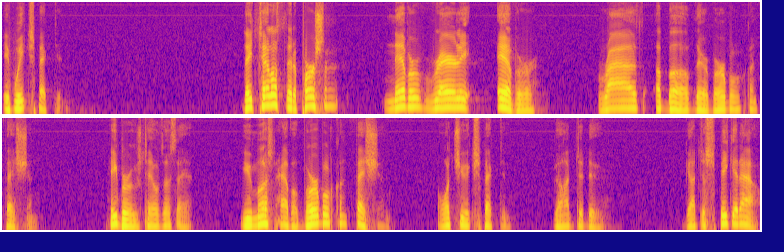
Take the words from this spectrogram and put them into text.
if we expect it. They tell us that a person never, rarely, ever rise above their verbal confession. Hebrews tells us that. You must have a verbal confession of what you expected God to do. You got to speak it out.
